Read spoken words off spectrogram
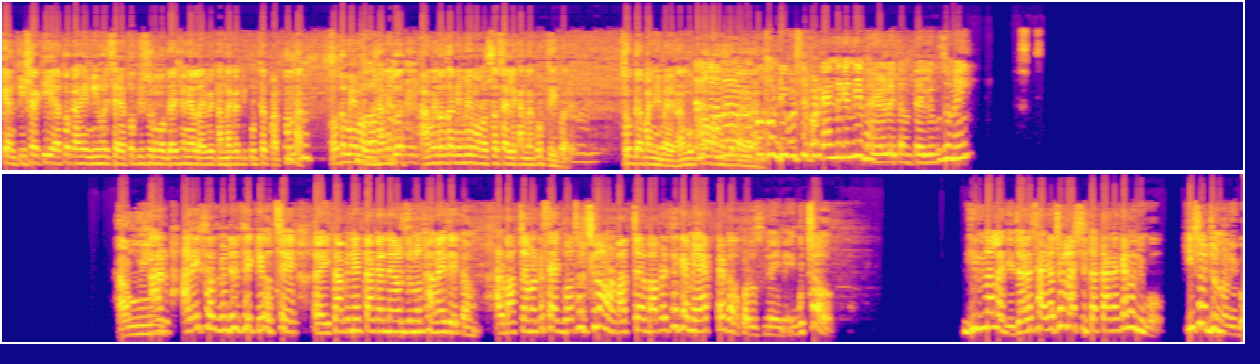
কেন তিশা কি এত কাহিনী হয়েছে এত কিছুর মধ্যে এখানে লাইভে কান্নাকাটি করতে পারতাম না? কত মেয়ে মানুষ আমি তো আমি তো জানি মেয়ে মানুষটা চাইলে কান্না করতেই পারে। চোখ দিয়ে পানি বাইরে প্রথম ডিভোর্সের পর কান্দে কান্দে ভাইরাল হইতাম তাহলে বুঝো নাই? আমি আর আরেক হাজবেন্ডের থেকে হচ্ছে এই কাবিনের টাকা নেওয়ার জন্য থানায় যেতাম। আর বাচ্চা আমার কাছে এক বছর ছিল আমার বাচ্চার বাপের থেকে আমি এক টাকাও খরচ নেই নেই বুঝছ? ঘৃণা লাগে যারা ছাইরা চলে আসছে তার টাকা কেন নিবো? কিসের জন্য নিব?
